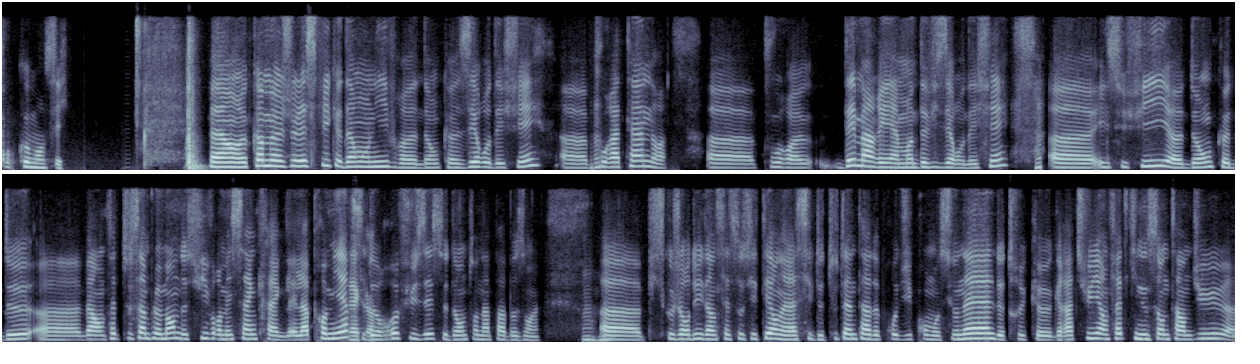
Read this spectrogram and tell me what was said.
pour commencer? Ben, Comme je l'explique dans mon livre, donc Zéro déchet, mmh. pour atteindre euh, pour euh, démarrer un mode de vie zéro déchet, euh, il suffit donc de, ben, en fait, tout simplement de suivre mes cinq règles. Et la première, c'est de refuser ce dont on n'a pas besoin. Mhm. Euh, puisqu'aujourd'hui, dans cette société, on est la cible de tout un tas de produits promotionnels, de trucs euh, gratuits, en fait, qui nous sont tendus euh,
